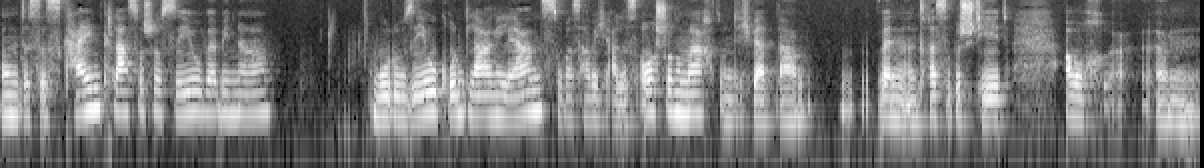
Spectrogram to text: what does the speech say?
und es ist kein klassisches SEO-Webinar, wo du SEO-Grundlagen lernst. Sowas habe ich alles auch schon gemacht und ich werde da, wenn Interesse besteht, auch ähm,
